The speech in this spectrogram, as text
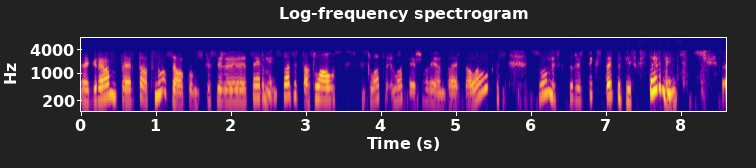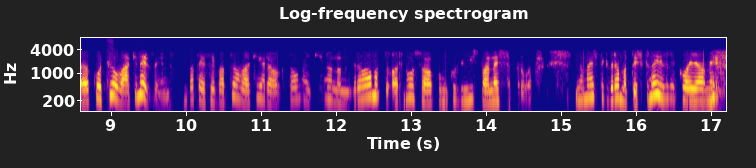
tā grāmatā ir tāds nosaukums, kas ir eh, termins. Tas ir tās lauskas, kas latvi, latviešu variantā ir kā lauskas. Somiski tur ir tik specifisks termins, uh, ko cilvēki nezina. Patiesībā cilvēki ierauga Tomiju Kinonu grāmatu ar nosaukumu, kur viņi vispār nesaprot. Nu, mēs tik dramatiski neizrikojāmies,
